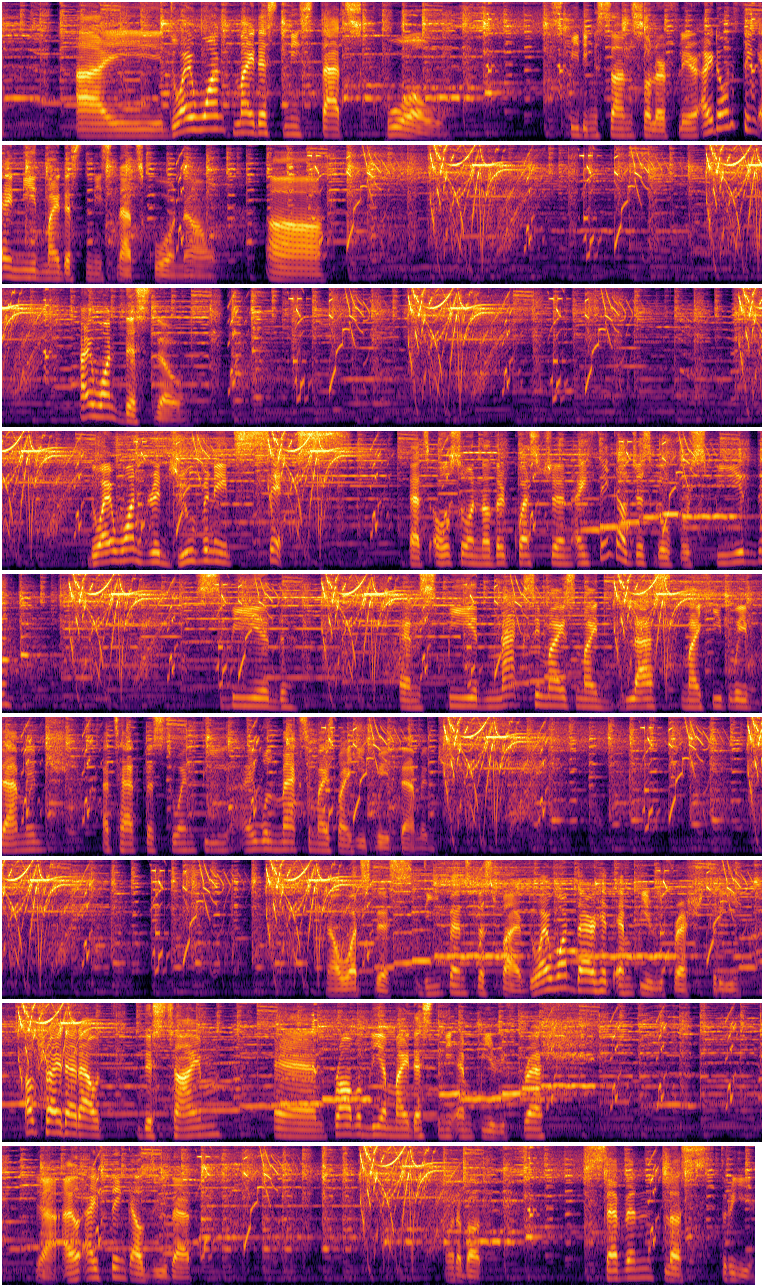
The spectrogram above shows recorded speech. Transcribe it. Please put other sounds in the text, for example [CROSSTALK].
I... Do I want my Destiny stats quo? Speeding Sun, Solar Flare. I don't think I need my Destiny stats quo now. Uh... I want this though. Do I want Rejuvenate 6? That's also another question. I think I'll just go for speed. Speed. And speed. Maximize my blast, my heat wave damage. Attack plus 20. I will maximize my heat wave damage. Now what's this? Defense plus 5. Do I want Dire Hit MP Refresh 3? I'll try that out this time and probably a My Destiny MP refresh. Yeah, I, I think I'll do that. What about 7 plus 3?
